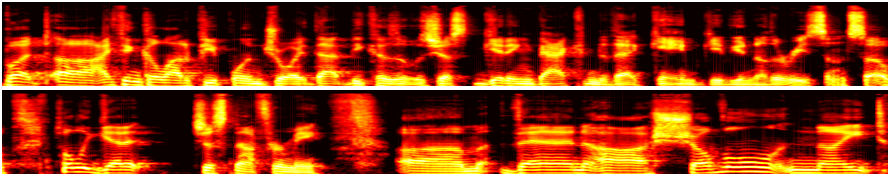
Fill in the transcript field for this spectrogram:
But uh, I think a lot of people enjoyed that because it was just getting back into that game, gave you another reason. So totally get it, just not for me. Um, then uh, Shovel Knight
